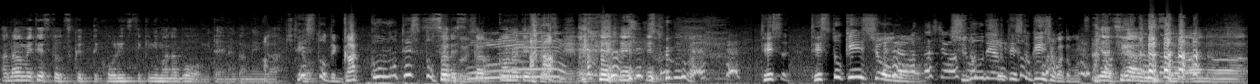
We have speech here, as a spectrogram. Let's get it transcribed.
穴埋めテストを作って効率的に学ぼうみたいな画面があ。テストって学校のテストってそうです。ことですか学校のテストですね。そういうことか。テス、テスト検証 の手動でやるテスト検証かと思ってた。いや、違うんですよ。あの、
